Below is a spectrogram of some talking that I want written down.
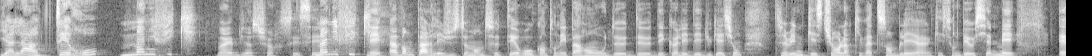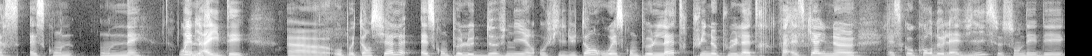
y a là un terreau magnifique, Oui, bien sûr. C'est c'est- magnifique. Mais avant de parler justement de ce terreau quand on est parent ou de- de- d'école et d'éducation, j'avais une question, alors qui va te sembler euh, une question de béotienne, mais est-ce qu'on on est Oui, NAIT euh, au potentiel? Est-ce qu'on peut le devenir au fil du temps ou est-ce qu'on peut l'être puis ne plus l'être? Enfin, Est-ce qu'il y a une... euh, Est-ce qu'au cours de la vie, ce sont des... des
